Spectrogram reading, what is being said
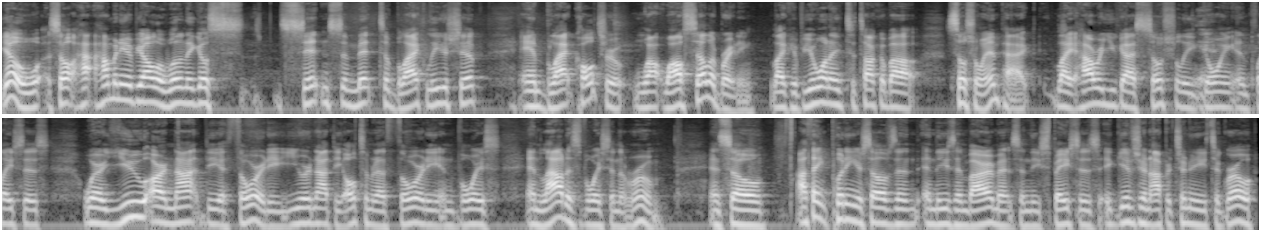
yo, so how, how many of y'all are willing to go s- sit and submit to black leadership and black culture while, while celebrating? Like, if you're wanting to talk about social impact, like, how are you guys socially going in places where you are not the authority, you are not the ultimate authority and voice and loudest voice in the room? And so I think putting yourselves in, in these environments, in these spaces, it gives you an opportunity to grow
